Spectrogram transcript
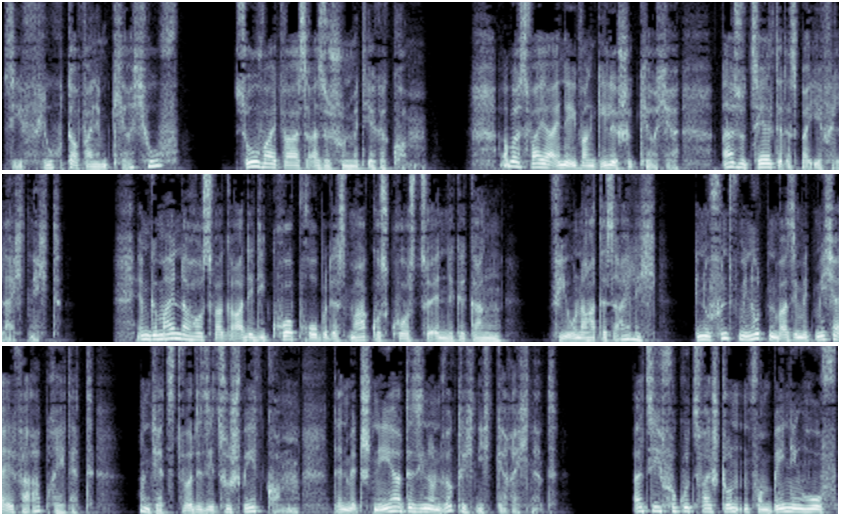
Sie fluchte auf einem Kirchhof? So weit war es also schon mit ihr gekommen. Aber es war ja eine evangelische Kirche, also zählte das bei ihr vielleicht nicht. Im Gemeindehaus war gerade die Chorprobe des Markuskurs zu Ende gegangen. Fiona hatte es eilig. In nur fünf Minuten war sie mit Michael verabredet. Und jetzt würde sie zu spät kommen, denn mit Schnee hatte sie nun wirklich nicht gerechnet. Als sie vor gut zwei Stunden vom Beninghof,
